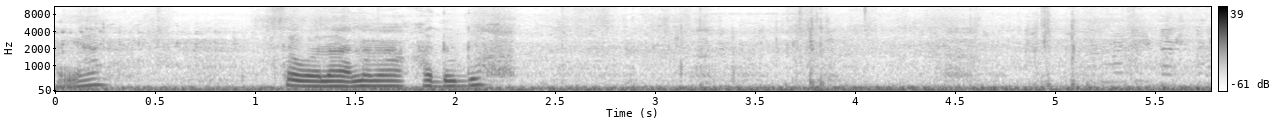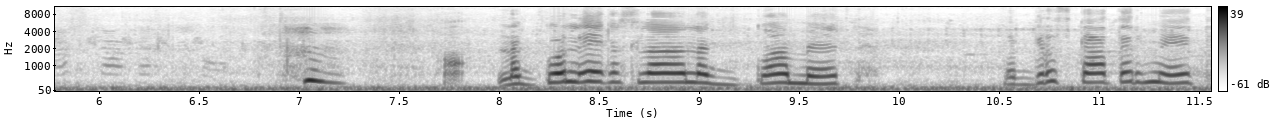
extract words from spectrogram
Ayan. So, wala na mga kadugo. Nagkuhan eh, kasla, nagkwamit. Nag-grass cutter, mate.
